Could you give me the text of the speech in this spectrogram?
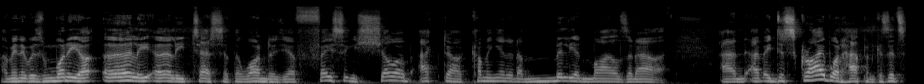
I mean, it was one of your early, early tests at the Wanderers. You're facing Shoaib Akhtar coming in at a million miles an hour. And I mean, describe what happened because it's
